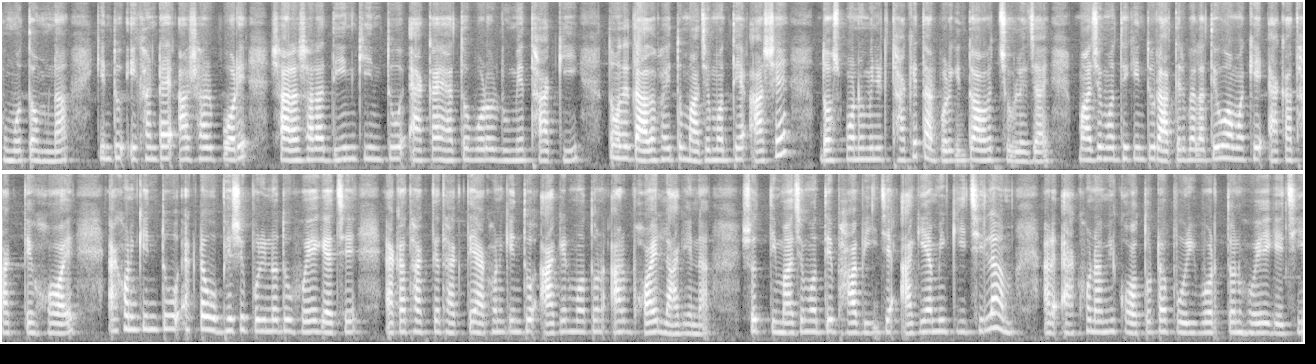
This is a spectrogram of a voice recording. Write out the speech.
ঘুমোতাম না, কিন্তু এখানটায় আসার পরে সারা সারা দিন কিন্তু একা এত বড় রুমে থাকি। তোমাদের দাদাভাই তো মাঝে মধ্যে আসে, দশ পনেরো মিনিট থাকে, তারপরে কিন্তু আবার চলে যায়। মাঝে মধ্যে কিন্তু রাতের বেলাতেও আমাকে একা থাকতে হয়। এখন কিন্তু একটা অভ্যেসে পরিণত হয়ে গেছে, একা থাকতে থাকতে। এখন কিন্তু আগের মতন আর ভয় লাগে না। সত্যি মাঝে মধ্যে ভাবি যে আগে আমি কি ছিলাম আর এখন আমি কতটা পরিবর্তন হয়ে গেছি।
